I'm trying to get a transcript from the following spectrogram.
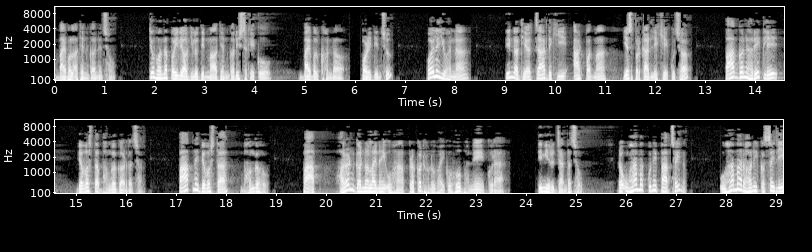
बाइबल अध्ययन गर्नेछौ। त्योभन्दा पहिले अघिल्लो दिनमा अध्ययन गरिसकेको बाइबल खण्ड पढिदिन्छु। पहिलो युहन्ना तीन अध्यय चारदेखि आठ पदमा यस प्रकार लेखिएको छ पाप गर्ने हरेकले व्यवस्था भङ्ग गर्दछ। पाप नै व्यवस्था भङ्ग हो। पाप हरण गर्नलाई नै उहाँ प्रकट हुनुभएको हो भन्ने कुरा तिमीहरू जान्दछौ। र उहाँमा कुनै पाप छैन। उहाँमा रहने कसैले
